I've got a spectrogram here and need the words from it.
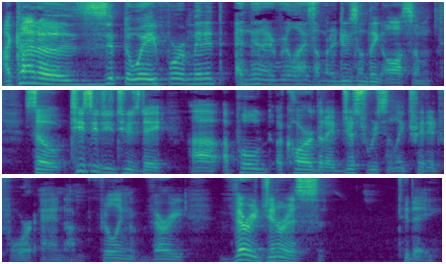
I kind of zipped away for a minute, and then I realized I'm to do something awesome. So, TCG Tuesday, uh, I pulled a card that I just recently traded for, and I'm feeling very, very generous today.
